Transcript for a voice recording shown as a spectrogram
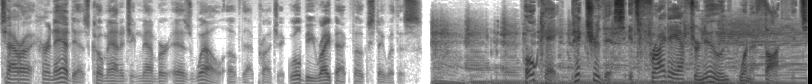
Tara Hernandez, co-managing member as well of that project. We'll be right back, folks. Stay with us. Okay, picture this: it's Friday afternoon when a thought hits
